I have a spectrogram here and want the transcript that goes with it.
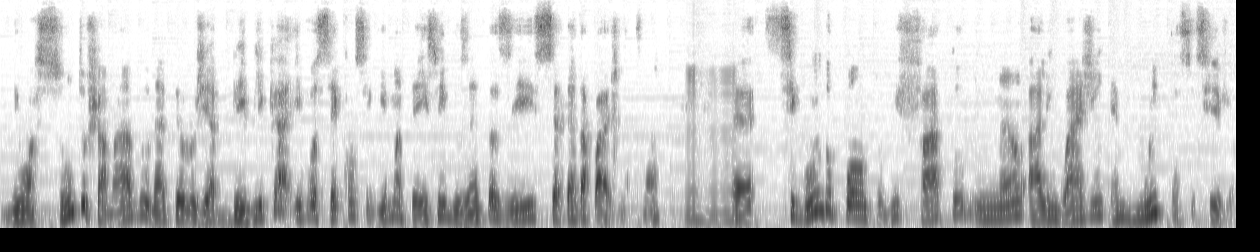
de um assunto chamado né, teologia bíblica e você conseguir manter isso em 270 páginas. Né? Uhum. É, segundo ponto, de fato, não, a linguagem é muito acessível.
